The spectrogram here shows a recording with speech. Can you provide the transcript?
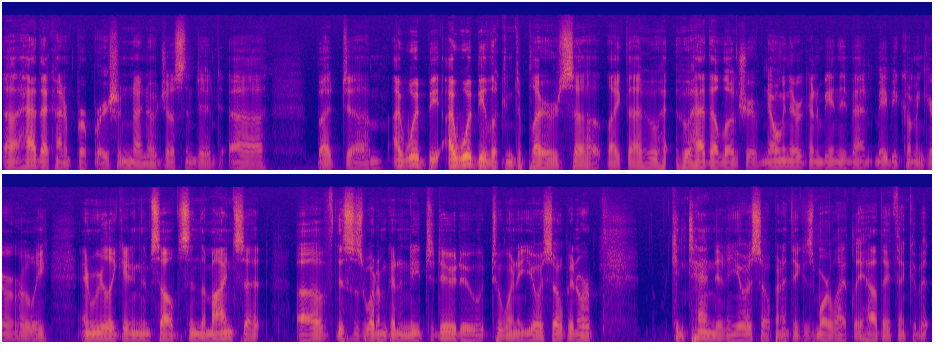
uh, had that kind of preparation. I know Justin did, uh, but um, I would be I would be looking to players uh, like that who who had that luxury of knowing they were going to be in the event, maybe coming here early and really getting themselves in the mindset of this is what I'm going to need to do to to win a U.S. Open or contend in a U.S. Open. I think is more likely how they think of it.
